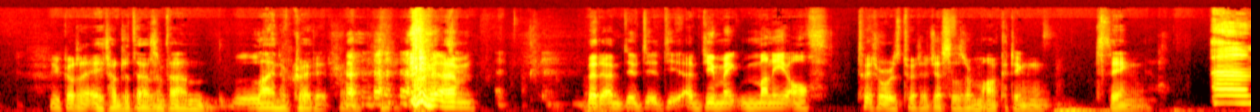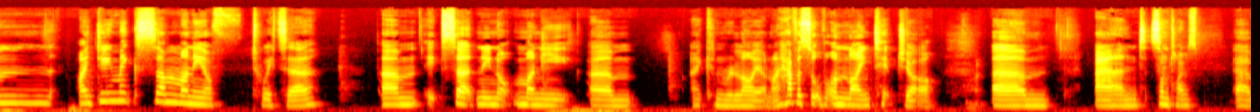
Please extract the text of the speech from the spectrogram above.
you've got an eight hundred thousand pound line of credit. Um, but um, do, do, do uh, you make money off Twitter, or is Twitter just as a marketing thing? Um, I do make some money off Twitter. Um, it's certainly not money um, I can rely on. I have a sort of online tip jar, um, and sometimes uh,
